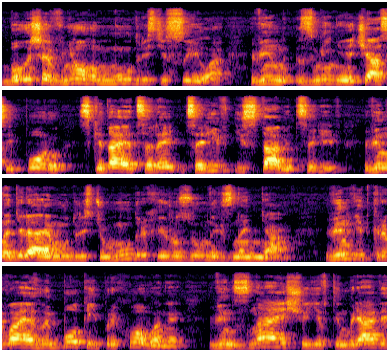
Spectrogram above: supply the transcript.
бо лише в нього мудрість і сила. Він змінює час і пору, скидає царів і ставить царів. Він наділяє мудрістю мудрих і розумних знанням. Він відкриває глибоке й приховане. Він знає, що є в темряві,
